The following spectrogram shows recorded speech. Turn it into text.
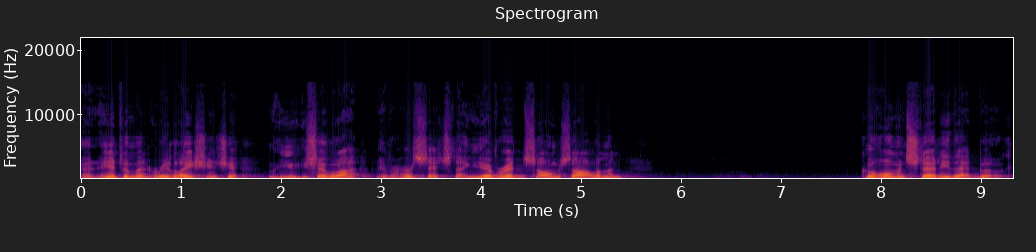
an intimate relationship. You, you say, Well, I never heard such thing. You ever read the Song of Solomon? Go home and study that book.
